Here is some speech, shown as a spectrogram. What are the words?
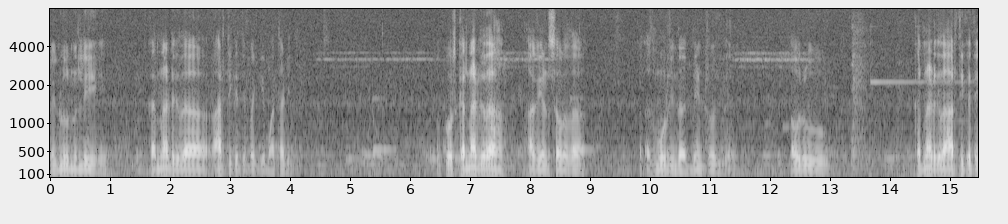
ಬೆಂಗಳೂರಿನಲ್ಲಿ ಕರ್ನಾಟಕದ ಆರ್ಥಿಕತೆ ಬಗ್ಗೆ ಮಾತಾಡಿದ್ರು ಅಫ್ಕೋರ್ಸ್ ಕರ್ನಾಟಕದ ಆಗ ಎರಡು ಸಾವಿರದ ಹದಿಮೂರರಿಂದ ಹದಿನೆಂಟರವರೆಗೆ ಅವರು ಕರ್ನಾಟಕದ ಆರ್ಥಿಕತೆ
